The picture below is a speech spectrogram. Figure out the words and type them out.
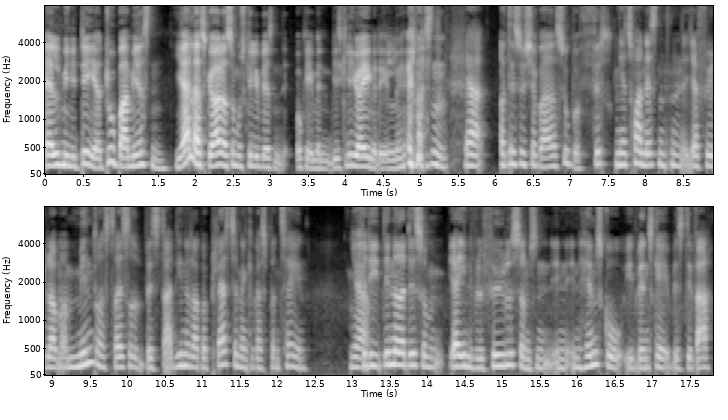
alle mine idéer. Du er bare mere sådan, ja, lad os gøre det, og så måske lige bliver sådan, okay, men vi skal lige gøre en af delene. Eller sådan. Ja, Og det synes jeg bare er super fedt. men jeg tror næsten, sådan, at jeg føler mig mindre stresset, hvis der lige netop er plads til, at man kan være spontan. Ja. Fordi det er noget af det, som jeg egentlig ville føle som sådan en, en hemsko i et venskab, hvis det var,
